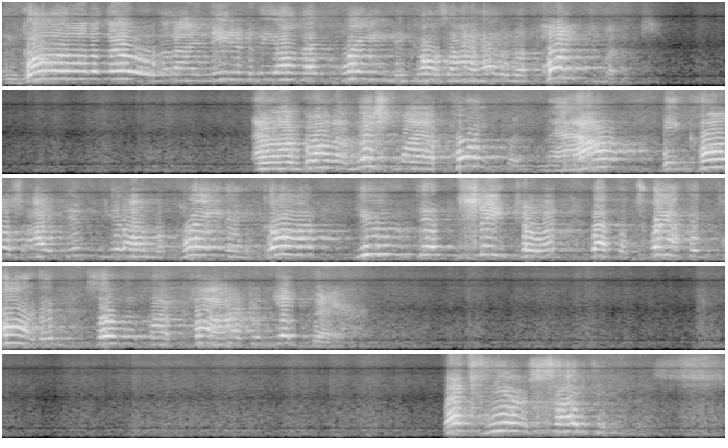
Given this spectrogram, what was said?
And God ought to know that I needed to be on that plane because I had an appointment. And I'm going to miss my appointment now because I didn't get on the plane. And God, you didn't see to it that the traffic parted so that my car could get there. That's nearsightedness.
